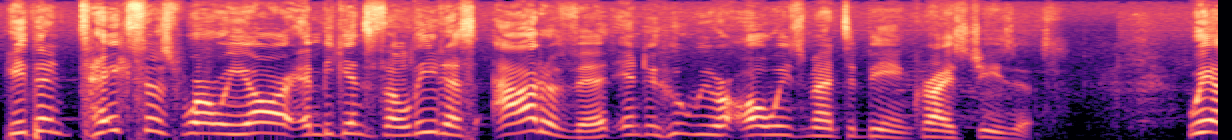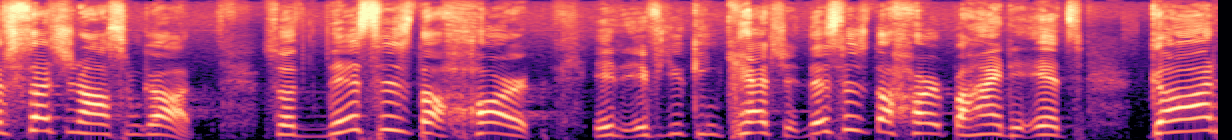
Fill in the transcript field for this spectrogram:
He then takes us where we are and begins to lead us out of it into who we were always meant to be in Christ Jesus. We have such an awesome God. So, this is the heart, if you can catch it, this is the heart behind it. It's God,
